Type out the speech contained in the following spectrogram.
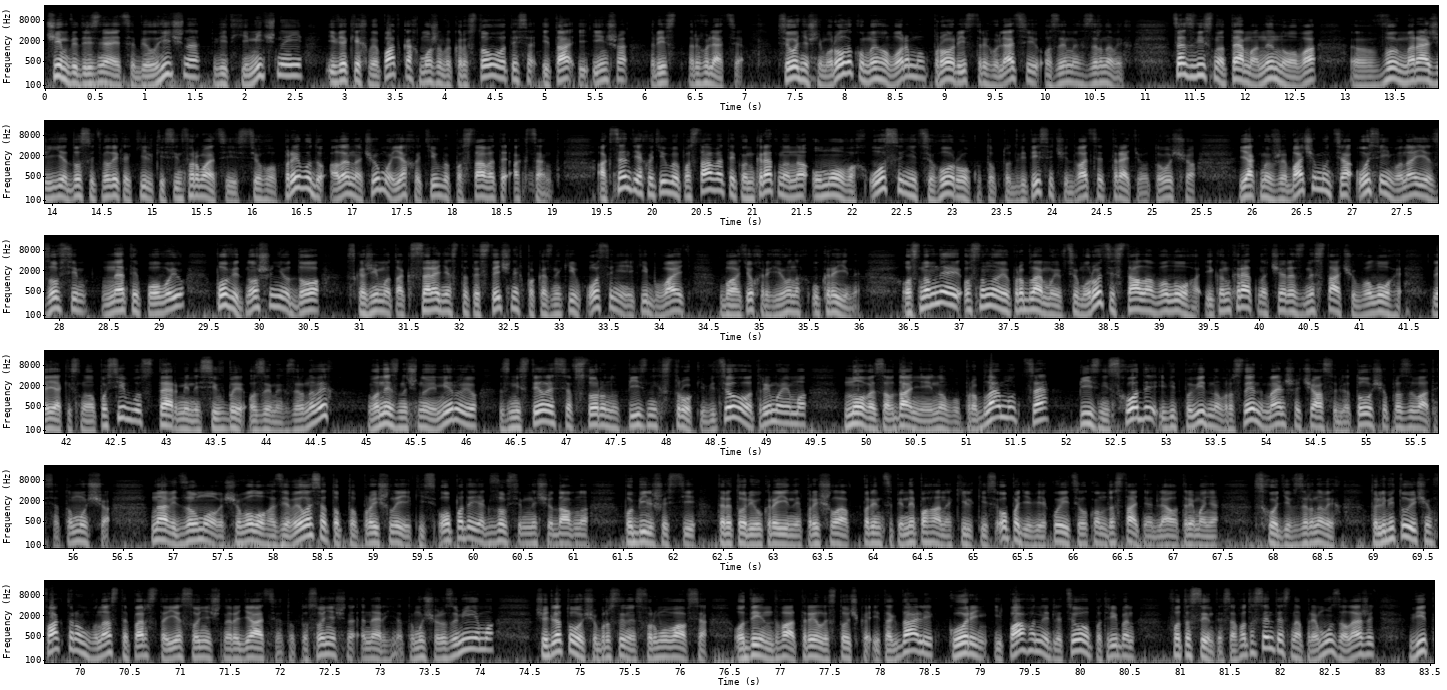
Чим відрізняється біологічна від хімічної і в яких випадках може використовуватися і та, і інша ріст регуляція? В сьогоднішньому ролику ми говоримо про ріст регуляції озимих зернових. Це, звісно, тема не нова. В мережі є досить велика кількість інформації з цього приводу, але на чому я хотів би поставити акцент. Акцент я хотів би поставити конкретно на умовах осені цього року, тобто 2023-го, тому що, як ми вже бачимо, ця осінь вона є зовсім нетиповою по відношенню до, скажімо так, середньостатистичних показників осені, які бувають в багатьох регіонах України. Основною, основною проблемою в цьому році стала волога, і конкретно через нестачу вологи для якісного посіву терміни сівби озимих зернових. Вони значною мірою змістилися в сторону пізніх строків. Від цього отримуємо нове завдання і нову проблему це пізні сходи, і відповідно в рослин менше часу для того, щоб розвиватися. Тому що навіть за умови, що волога з'явилася, тобто пройшли якісь опади, як зовсім нещодавно по більшості території України прийшла в принципі непогана кількість опадів, якої цілком достатньо для отримання сходів зернових. То лімітуючим фактором в нас тепер стає сонячна радіація, тобто сонячна енергія. Тому що розуміємо, що для того, щоб рослини сформувався один, два, три листочка і так далі, корінь і пагони, для цього потрібен фотосинтез. А фотосинтез напряму залежить від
